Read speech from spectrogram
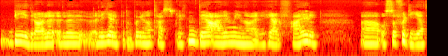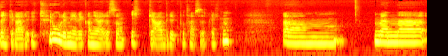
bidra eller, eller, eller hjelpe dem pga. taushetsplikten, det er i mine øyne helt feil. Uh, også fordi jeg tenker det er utrolig mye vi kan gjøre som ikke er brudd på taushetsplikten. Um, men, uh,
